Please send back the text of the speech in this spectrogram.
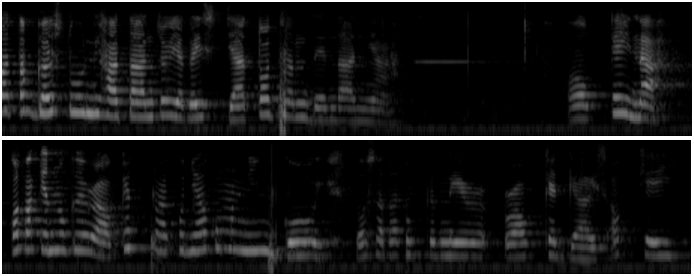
mantap guys tuh lihat hancur ya guys jatuh jendendanya. Oke nah kok pakai nuklir roket takutnya aku meninggal gak usah pakai nuklir roket guys oke okay.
